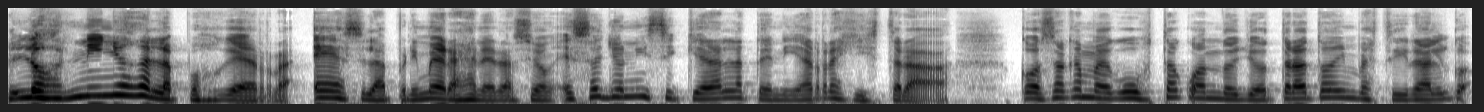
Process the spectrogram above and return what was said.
Los niños de la posguerra es la primera generación. Esa yo ni siquiera la tenía registrada. Cosa que me gusta cuando yo trato de investigar algo,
